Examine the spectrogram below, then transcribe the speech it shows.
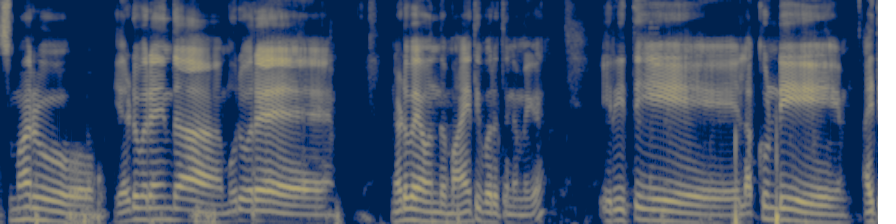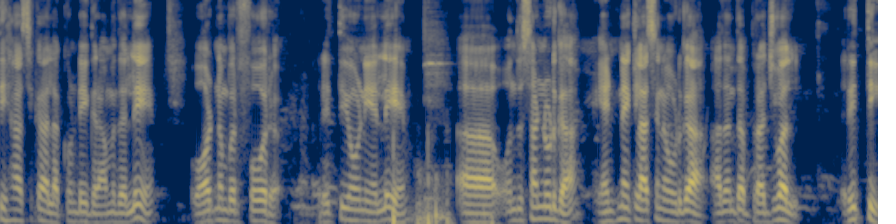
ಸುಮಾರು ಎರಡೂವರೆಯಿಂದ ಮೂರುವರೆ ನಡುವೆ ಒಂದು ಮಾಹಿತಿ ಬರುತ್ತೆ ನಮಗೆ. ಈ ರೀತಿ ಲಕ್ಕುಂಡಿ, ಐತಿಹಾಸಿಕ ಲಕ್ಕುಂಡಿ ಗ್ರಾಮದಲ್ಲಿ ವಾರ್ಡ್ ನಂಬರ್ ಫೋರ್ ರಿತ್ತಿಯೋಣಿಯಲ್ಲಿ ಒಂದು ಸಣ್ಣ ಹುಡುಗ, ಎಂಟನೇ ಕ್ಲಾಸಿನ ಹುಡುಗ ಆದಂಥ ಪ್ರಜ್ವಲ್ ರಿತ್ತಿ,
